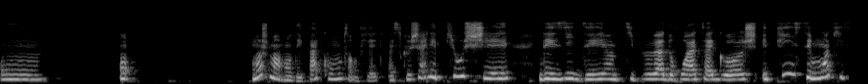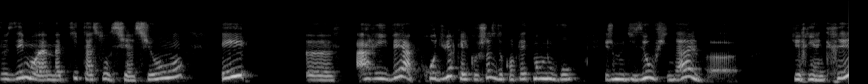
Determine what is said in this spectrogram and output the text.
on, moi, je ne m'en rendais pas compte, en fait, parce que j'allais piocher des idées un petit peu à droite, à gauche. Et puis, c'est moi qui faisais moi, ma petite association et euh, arriver à produire quelque chose de complètement nouveau. Et je me disais, au final, bah, j'ai rien créé,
